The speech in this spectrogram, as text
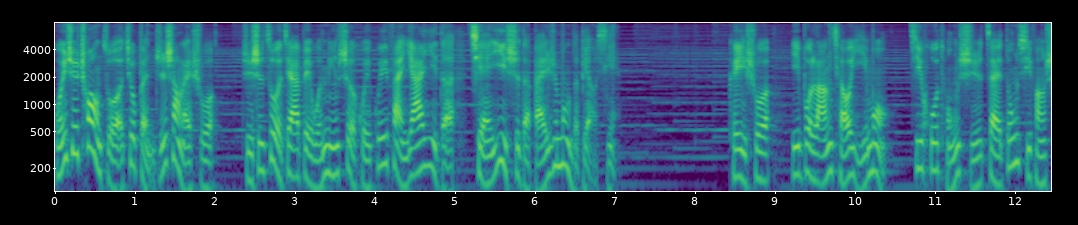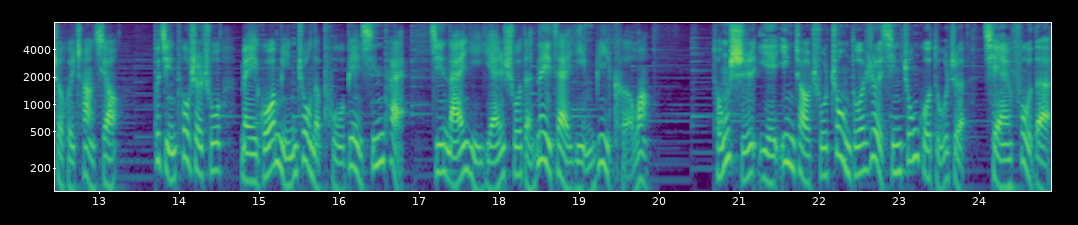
文学创作就本质上来说，只是作家被文明社会规范压抑的潜意识的白日梦的表现。可以说，一部《廊桥遗梦》几乎同时在东西方社会畅销，不仅透射出美国民众的普遍心态及难以言说的内在隐秘渴望，同时也映照出众多热心中国读者潜伏的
